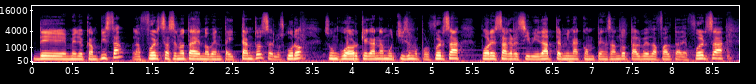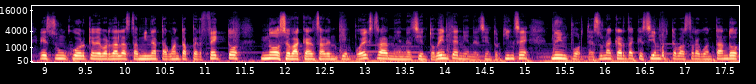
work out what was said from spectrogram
de mediocampista. La fuerza se nota de noventa y tantos, se los juro. Es un jugador que gana muchísimo por fuerza. Por esa agresividad termina compensando tal vez la falta de fuerza. Es un jugador que de verdad la estamina te aguanta perfecto. No se va a cansar en tiempo extra, ni en el 120, ni en el 115. No importa. Es una carta que siempre te va a estar aguantando,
